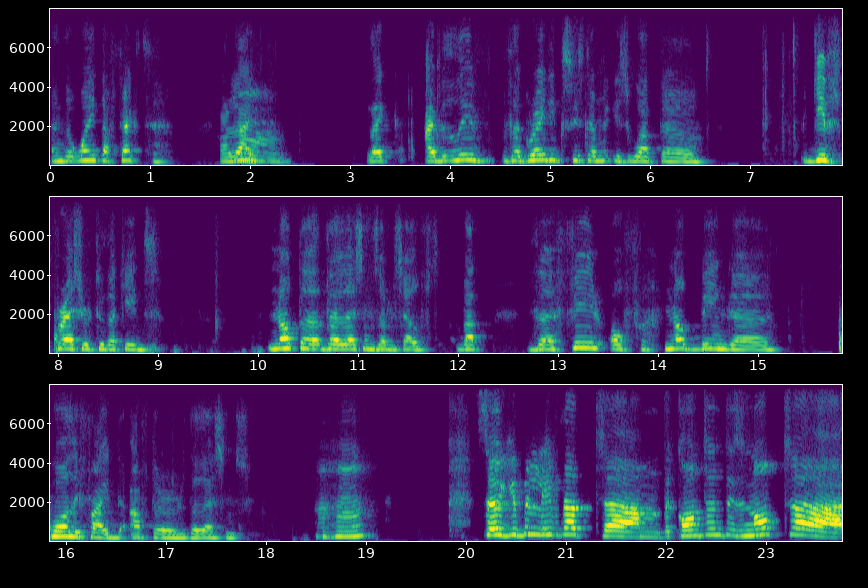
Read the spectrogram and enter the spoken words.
and the way it affects our life Hmm. like I believe the grading system is what uh, gives pressure to the kids, not uh, the lessons themselves, but the fear of not being uh, qualified after the lessons. Mm-hmm. So you believe that um, the content is not uh,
